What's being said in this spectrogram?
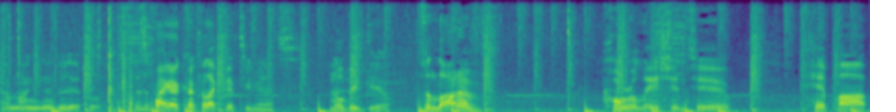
How long are you gonna do that for? This is probably gonna cook for like 15 minutes. No big deal. There's a lot of correlation to hip hop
